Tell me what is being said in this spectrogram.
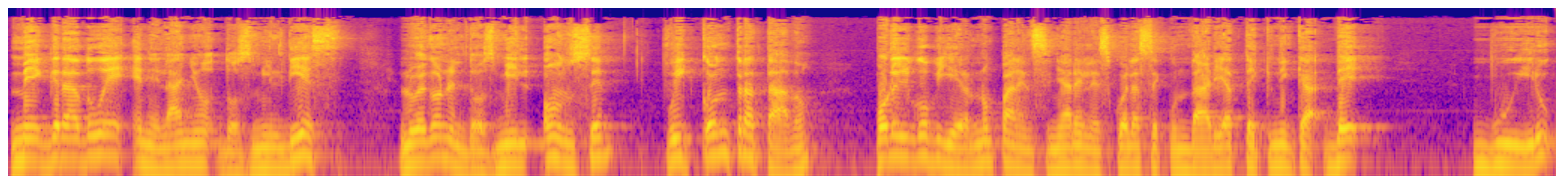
Me gradué en el año 2010. Luego en el 2011 fui contratado por el gobierno para enseñar en la escuela secundaria técnica de Buirú.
